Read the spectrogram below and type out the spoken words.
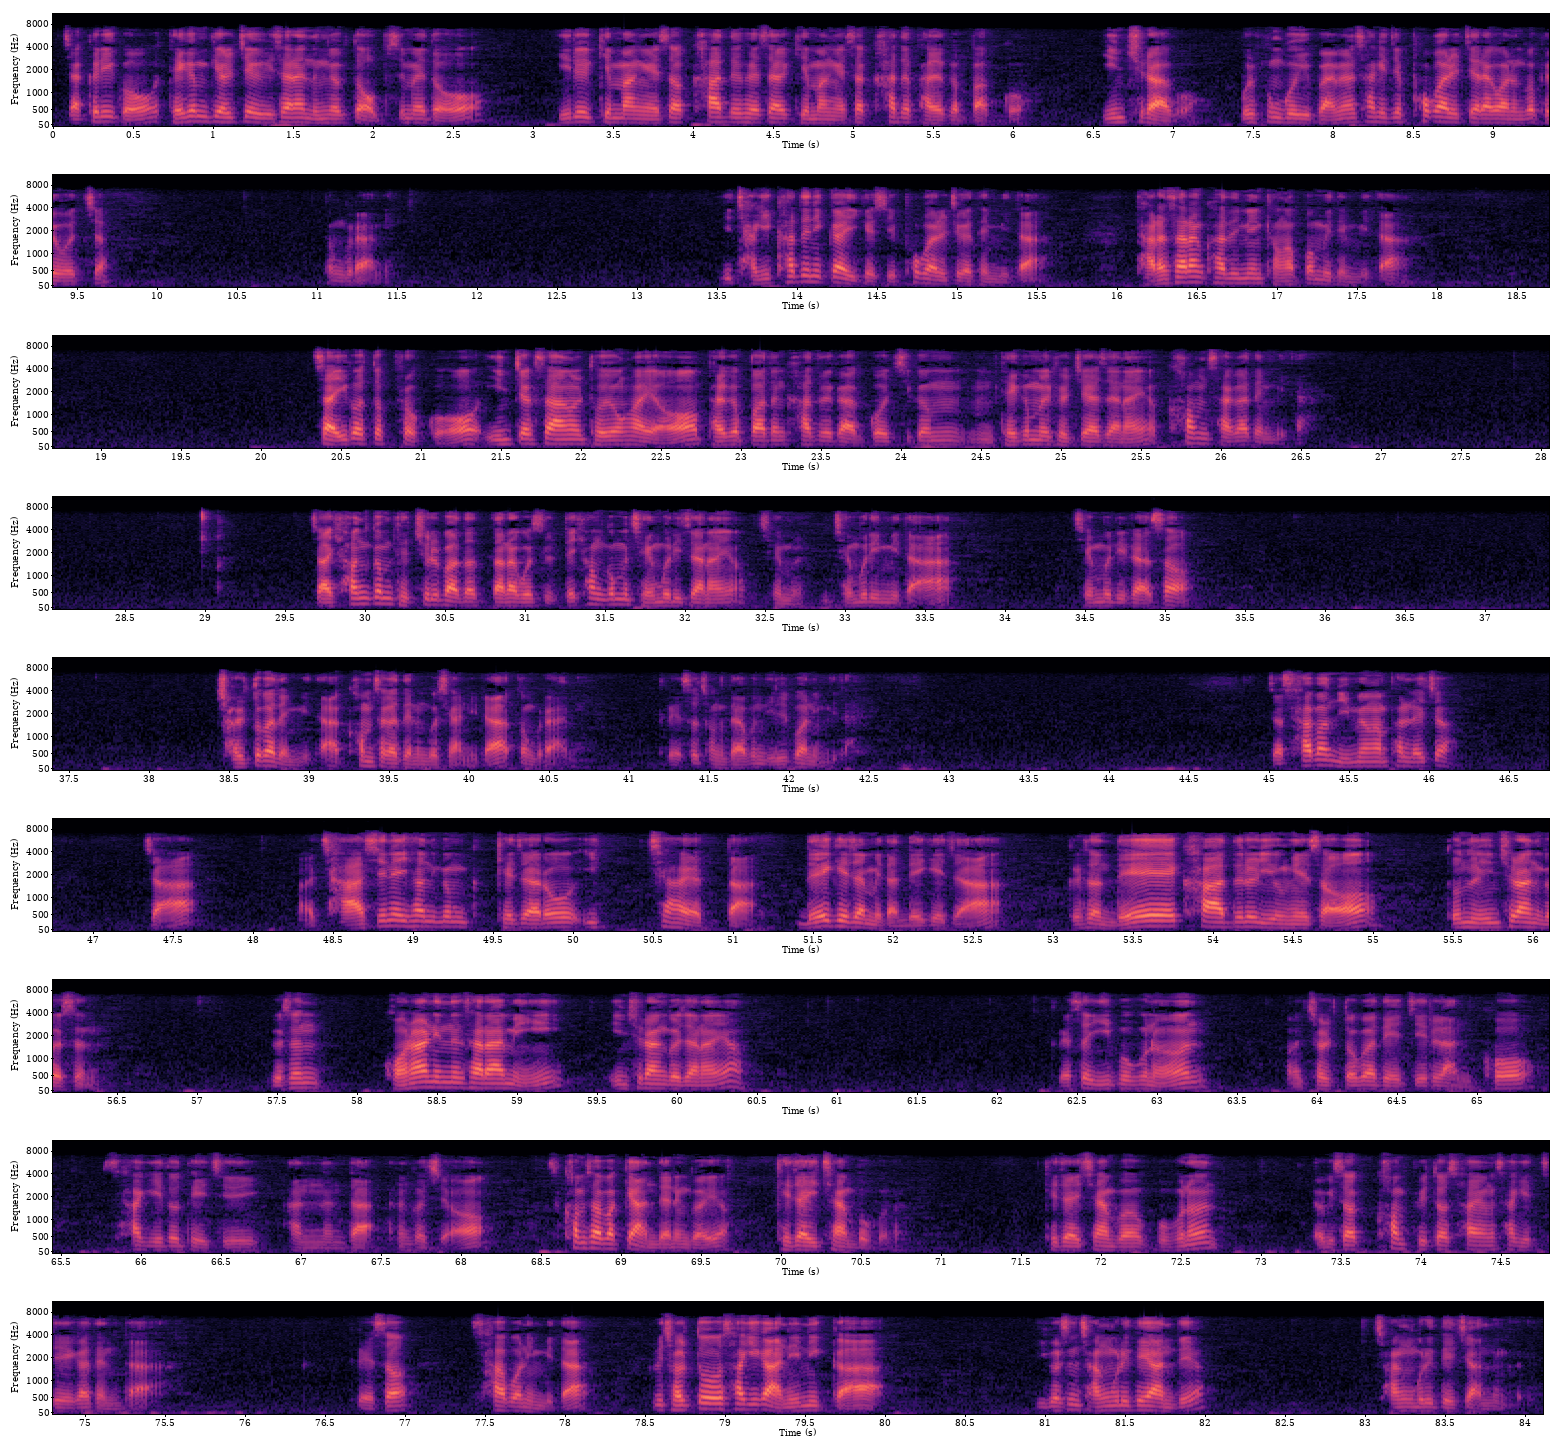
자 그리고 대금 결제 의사나 능력도 없음에도 이를 기망해서 카드 회사를 기망해서 카드 발급받고 인출하고 물품 구입하면 사기죄 포괄일죄라고 하는 거 배웠죠? 동그라미. 이 자기 카드니까 이것이 포괄일죄가 됩니다. 다른 사람 카드면 경합범이 됩니다. 자 이것도 풀었고 인적사항을 도용하여 발급받은 카드를 갖고 지금 음, 대금을 결제하잖아요. 컴사가 됩니다. 자 현금 대출을 받았다라고 했을 때 현금은 재물이잖아요. 재물. 재물입니다. 재물이라서 절도가 됩니다. 컴사가 되는 것이 아니라 동그라미. 그래서 정답은 1번입니다. 자 4번 유명한 판례죠. 자 자신의 현금 계좌로 이체하였다. 내 계좌입니다. 내 계좌. 그래서 내 카드를 이용해서 돈을 인출한 것은 이것은 권한 있는 사람이 인출한 거잖아요. 그래서 이 부분은 절도가 되지를 않고 사기도 되지 않는다는 거죠. 컴사밖에 안 되는 거예요. 계좌 이체한 부분은. 계좌 이체한 부분은 여기서 컴퓨터 사용 사기죄가 된다. 그래서 4번입니다. 그리고 절도 사기가 아니니까 이것은 작물이 돼야 안 돼요? 작물이 되지 않는 거예요.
